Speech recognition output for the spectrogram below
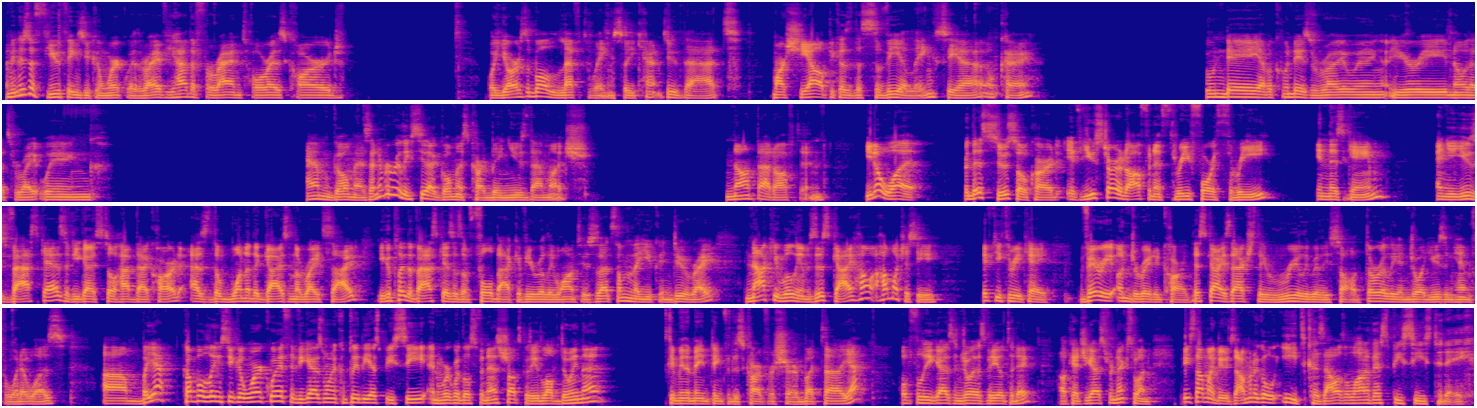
I mean, there's a few things you can work with, right? If you have the Ferran Torres card, well, Yarzabal left wing, so you can't do that. Martial because of the Sevilla links. Yeah, okay. Kounde, yeah, but Kounde is right wing. Yuri, no, that's right wing. Am Gomez. I never really see that Gomez card being used that much. Not that often. You know what? For this Suso card, if you started off in a 3-4-3 in this game, and you use Vázquez, if you guys still have that card, as the one of the guys on the right side, you could play the Vázquez as a fullback if you really want to. So that's something that you can do, right? Iñaki Williams, this guy, how, how much is he? 53k. Very underrated card. This guy is actually really, really solid. Thoroughly enjoyed using him for what it was. Um, but yeah, a couple links you can work with if you guys want to complete the SBC and work with those finesse shots because you love doing that. It's going to be the main thing for this card for sure. But uh, yeah, Hopefully you guys enjoy this video today. I'll catch you guys for next one. Peace out, my dudes. I'm going to go eat because that was a lot of SBCs today.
